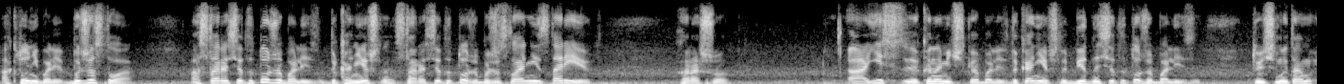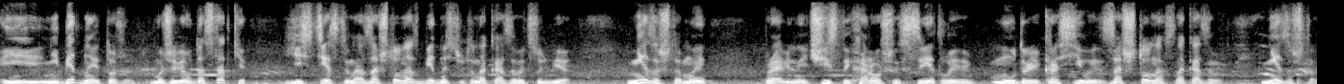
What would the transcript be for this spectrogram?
А кто не болеет? Божества. А старость это тоже болезнь? Да, конечно, старость это тоже. Божества не стареют. Хорошо. А есть экономическая болезнь? Да, конечно, бедность это тоже болезнь. То есть мы там и не бедные тоже. Мы живем в достатке. Естественно. А за что нас бедностью-то наказывать в судьбе? Не за что. Мы правильные, чистые, хорошие, светлые, мудрые, красивые. За что нас наказывают? Не за что.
